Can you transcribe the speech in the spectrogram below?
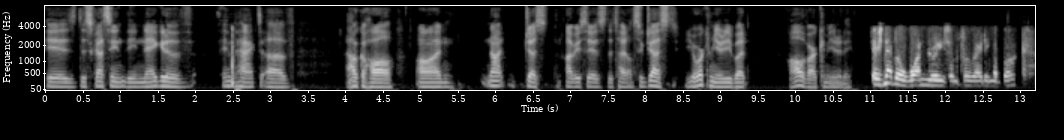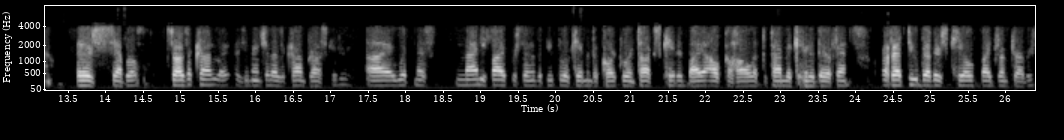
is discussing the negative impact of alcohol on not just obviously as the title suggests your community, but all of our community? There's never one reason for writing a book. There's several. So as a crown, as you mentioned, as a crown prosecutor, I witnessed 95% of the people who came into court were intoxicated by alcohol at the time they committed their offense. I've had two brothers killed by drunk drivers.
